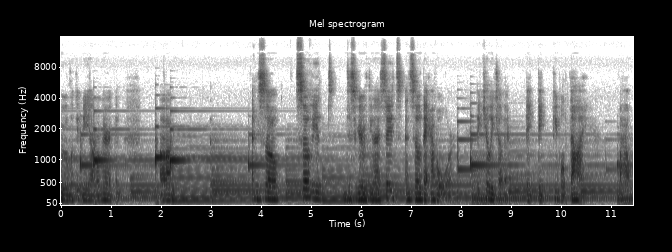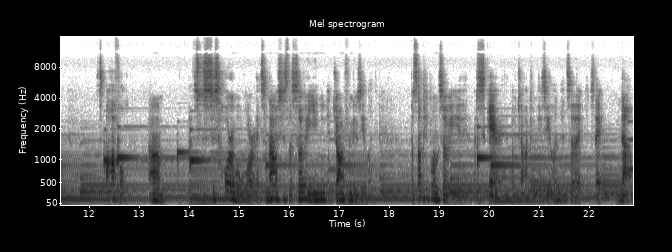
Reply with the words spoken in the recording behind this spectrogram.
ooh, look at me, I'm American. Um, and so Soviets disagree with the United States, and so they have a war. They kill each other. They, they people die. Wow, it's awful. Um, it's just horrible war, and so now it's just the Soviet Union and John from New Zealand. But some people in the Soviet Union are scared of John from New Zealand, and so they say no,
